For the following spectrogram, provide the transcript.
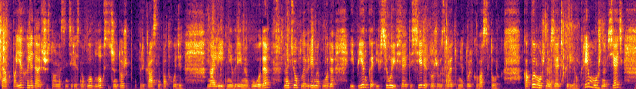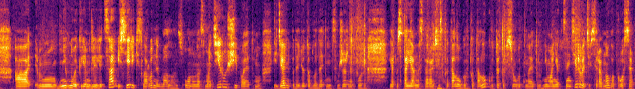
Так, поехали дальше. Что у нас интересно? Global Oxygen тоже прекрасно подходит на летнее время года, на теплое время года. И пенка, и все, и вся эта серия тоже вызывает у меня только восторг. Какой можно взять крем? Крем можно взять а, дневной крем для лица из серии «Кислородный баланс». Он у нас матирующий, поэтому идеально подойдет обладательницам жирной кожи. Я постоянно стараюсь из каталога в каталог вот это все вот на этом внимание акцентировать, и все равно вопросы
